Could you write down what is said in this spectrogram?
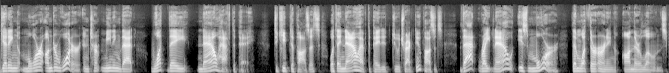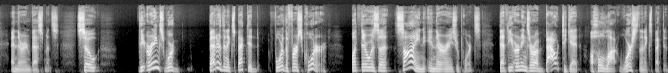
getting more underwater in term, meaning that what they now have to pay to keep deposits, what they now have to pay to, to attract new deposits, that right now is more than what they're earning on their loans and their investments. So the earnings were better than expected for the first quarter, but there was a sign in their earnings reports that the earnings are about to get a whole lot worse than expected.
